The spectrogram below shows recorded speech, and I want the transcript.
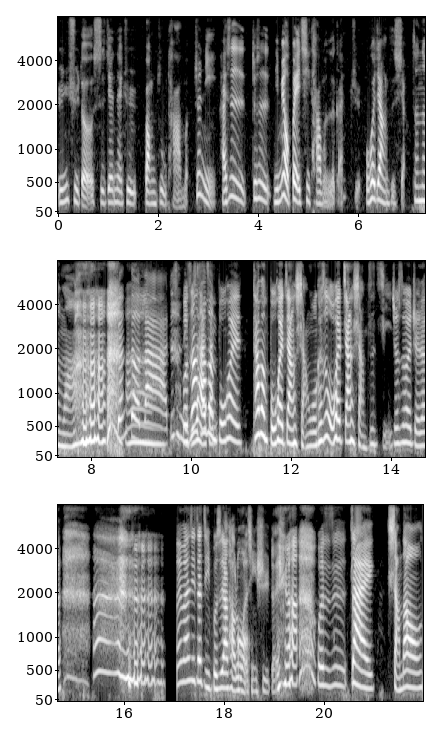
允许的时间内去帮助他们，就你还是就是你没有背弃他们的感觉，我会这样子想，真的吗？真的 啦，就是我知道他们不会，他们不会这样想我，可是我会这样想自己，就是会觉得啊。没关系，这集不是要讨论我的情绪，对，我只是在想到，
